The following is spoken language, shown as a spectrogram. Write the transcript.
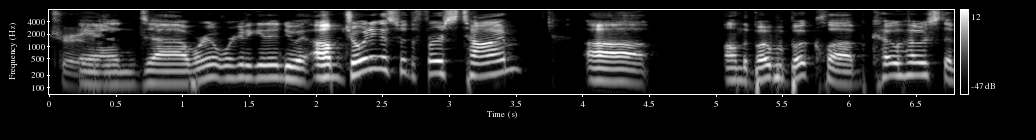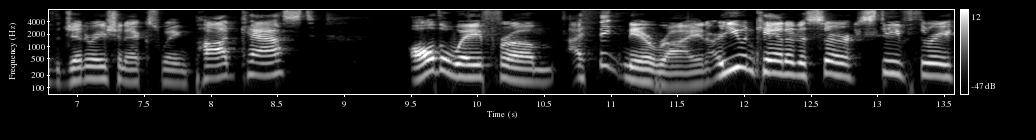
true. and uh, we're we're gonna get into it. Um, joining us for the first time, uh, on the Boba Book Club, co-host of the Generation X Wing podcast, all the way from I think near Ryan. Are you in Canada, sir? Steve three.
